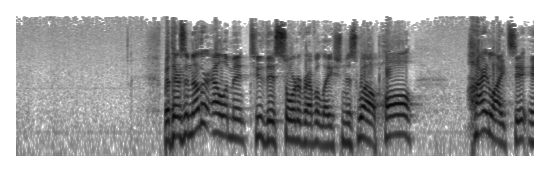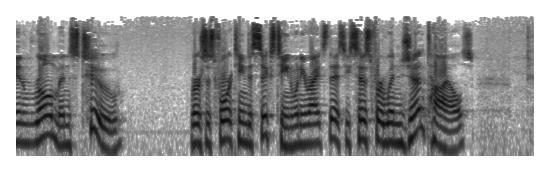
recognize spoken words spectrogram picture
But there's another element to this sort of revelation as well. Paul highlights it in Romans 2, verses 14 to 16, when he writes this. He says, For when Gentiles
